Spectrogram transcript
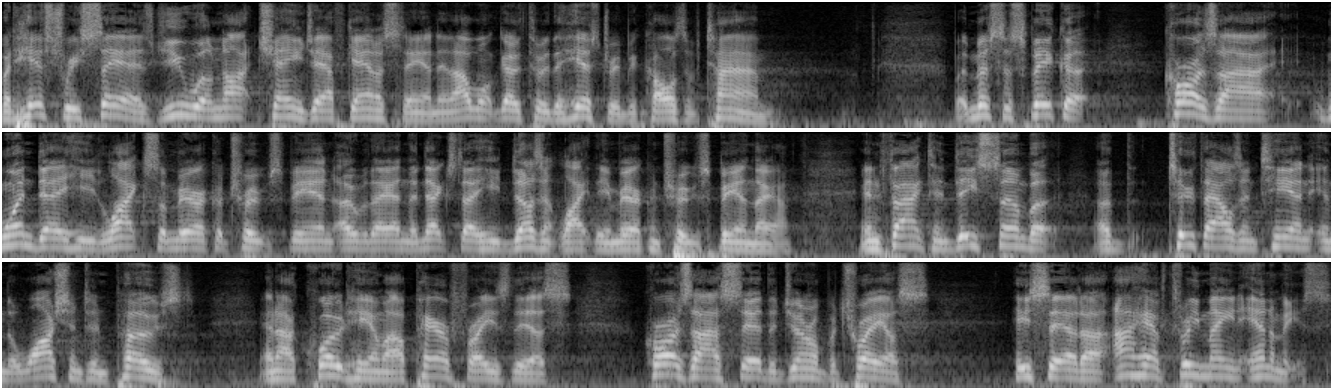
But history says you will not change Afghanistan, and I won't go through the history because of time. But, Mr. Speaker, Karzai, one day he likes American troops being over there, and the next day he doesn't like the American troops being there. In fact, in December of 2010 in the Washington Post, and I quote him, I'll paraphrase this, Karzai said to General Petraeus, he said, uh, I have three main enemies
